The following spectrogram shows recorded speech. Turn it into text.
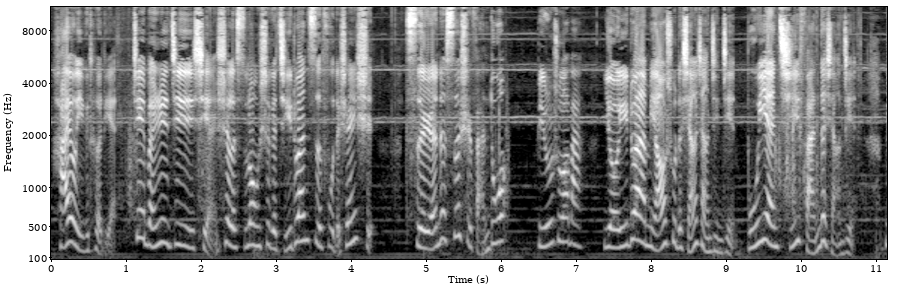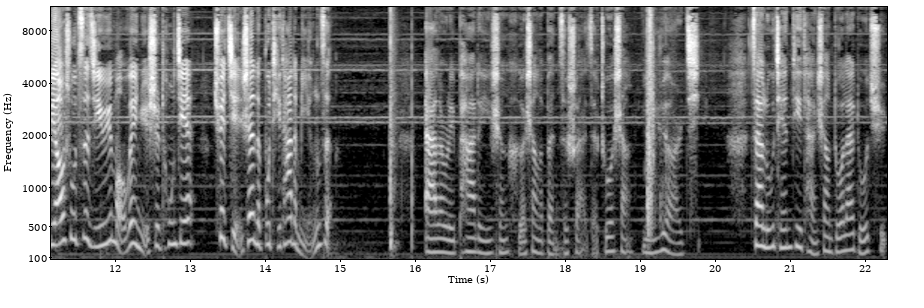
还有一个特点，这本日记显示了斯隆是个极端自负的绅士。此人的私事繁多，比如说吧，有一段描述的详详尽尽、不厌其烦的详尽，描述自己与某位女士通奸，却谨慎的不提她的名字。艾勒瑞啪的一声合上了本子，甩在桌上，一跃而起，在炉前地毯上踱来踱去，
